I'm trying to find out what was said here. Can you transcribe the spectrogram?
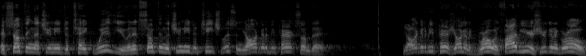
It's something that you need to take with you, and it's something that you need to teach. Listen, y'all are going to be parents someday. Y'all are going to be parents. Y'all are going to grow. In five years, you're going to grow.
